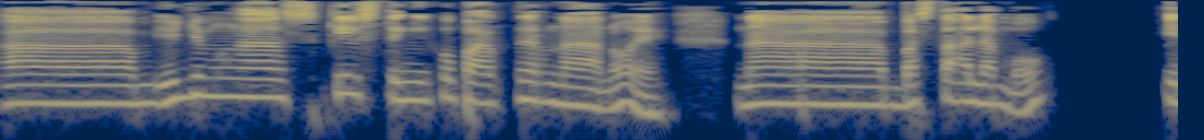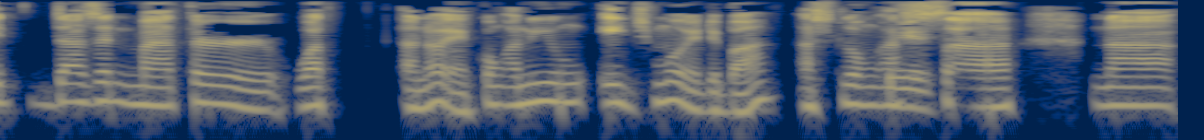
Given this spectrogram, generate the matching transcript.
um, yun yung mga skills tingin ko partner na ano eh, na basta alam mo, it doesn't matter what ano eh, kung ano yung age mo eh, 'di ba? As long as Yes. ah, na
